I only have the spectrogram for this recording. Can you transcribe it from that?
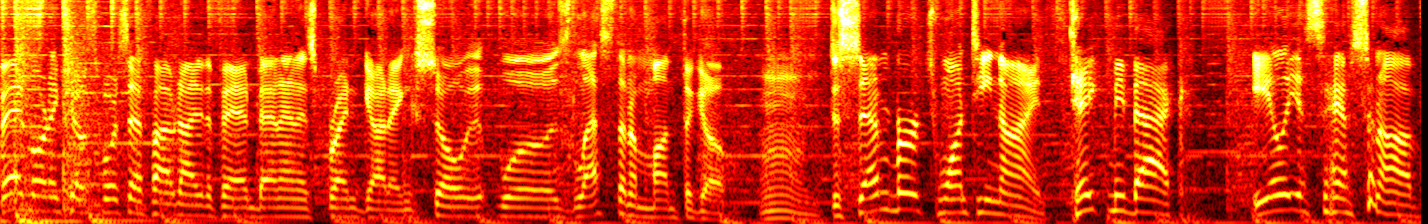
Fan Morning Show, Sportsnet 590 The Fan, Ben Ennis, Brent Gunning. So it was less than a month ago. December 29th. Take me back. Ilya Samsonov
